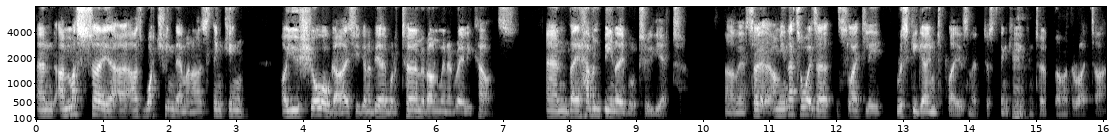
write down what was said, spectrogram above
And I must say, I, I was watching them and I was thinking, are you sure, guys, you're going to be able to turn it on when it really counts? And they haven't been able to yet. Um, so, I mean, that's always a slightly risky game to play, isn't it? Just thinking mm. you can turn it on at the right time.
